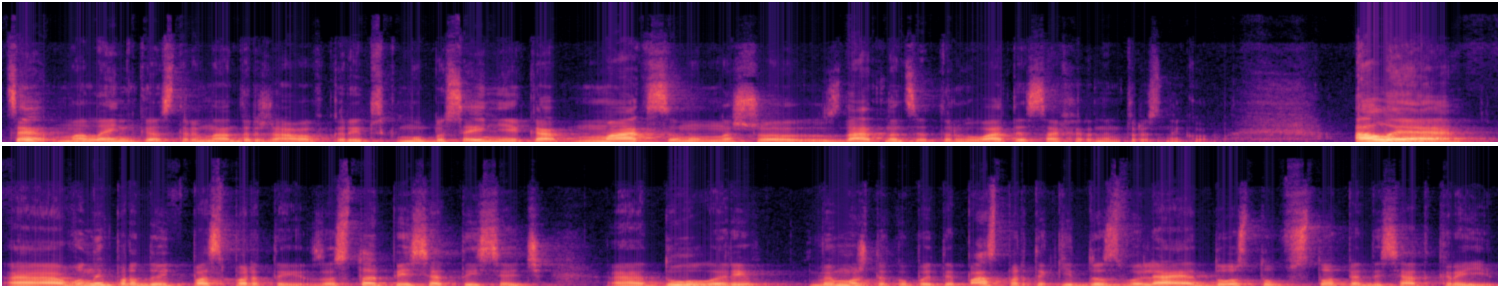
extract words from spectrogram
Це маленька острівна держава в Карибському басейні, яка максимум на що здатна, це торгувати сахарним тросником. Але е, вони продають паспорти за 150 тисяч доларів. Ви можете купити паспорт, який дозволяє доступ в 150 країн.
